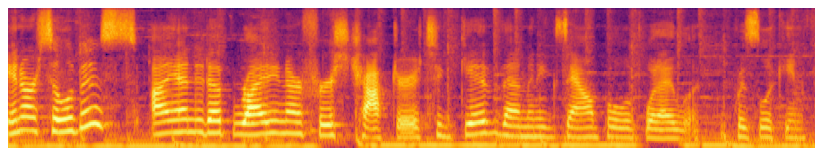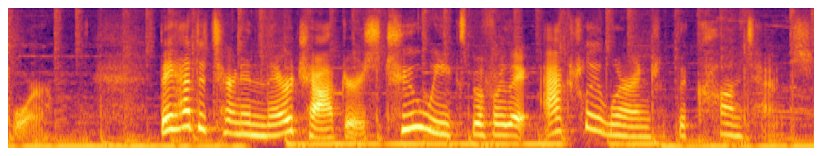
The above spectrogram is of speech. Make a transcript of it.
In our syllabus, I ended up writing our first chapter to give them an example of what I look, was looking for. They had to turn in their chapters two weeks before they actually learned the content.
